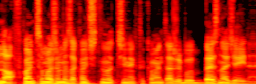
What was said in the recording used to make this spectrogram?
No, w końcu możemy zakończyć ten odcinek. Te komentarze były beznadziejne.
